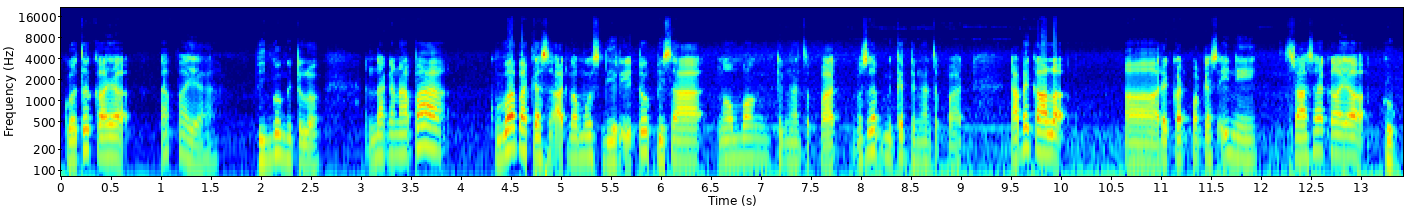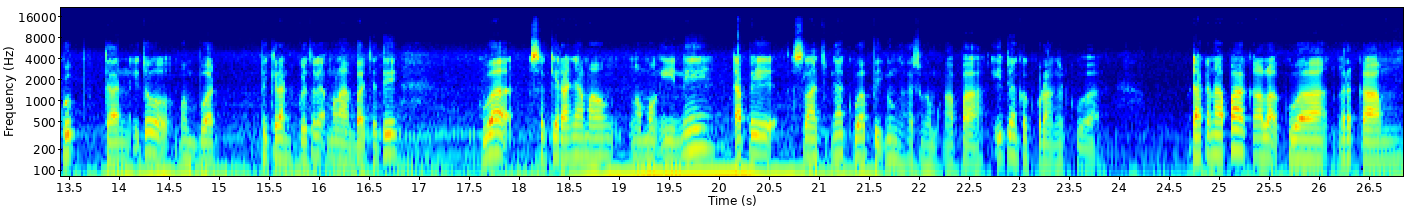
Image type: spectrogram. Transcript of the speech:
Gua tuh kayak apa ya bingung gitu loh. Entah kenapa gua pada saat ngomong sendiri itu bisa ngomong dengan cepat maksudnya mikir dengan cepat. Tapi kalau uh, record podcast ini serasa kayak gugup dan itu membuat pikiran gue itu kayak melambat. Jadi gue sekiranya mau ngomong ini tapi selanjutnya gue bingung harus ngomong apa. Itu yang kekurangan gue entah kenapa kalau gue ngerekam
